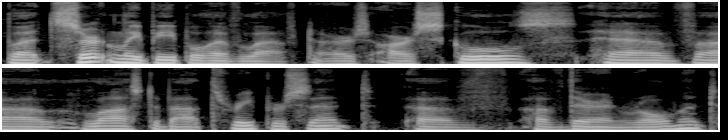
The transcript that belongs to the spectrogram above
but certainly people have left. Our our schools have uh, lost about three percent of of their enrollment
